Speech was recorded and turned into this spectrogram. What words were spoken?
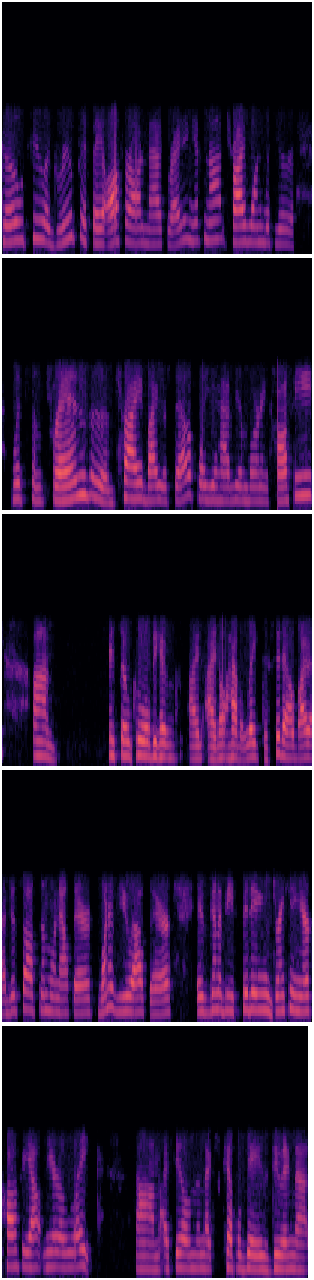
Go to a group if they offer automatic writing. If not, try one with your with some friends or try it by yourself while you have your morning coffee. Um, it's so cool because I I don't have a lake to sit out by. I just saw someone out there. One of you out there is going to be sitting drinking your coffee out near a lake um, I feel in the next couple days doing that.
